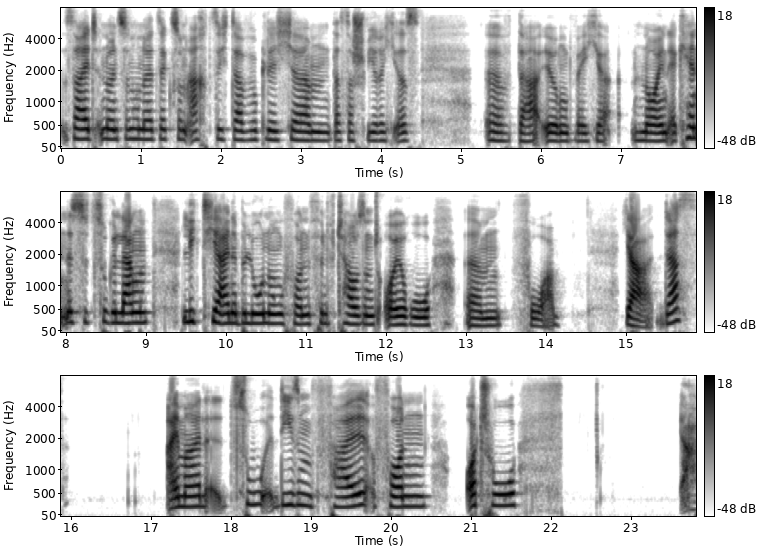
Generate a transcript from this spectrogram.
seit 1986 da wirklich, ähm, dass das schwierig ist, äh, da irgendwelche neuen Erkenntnisse zu gelangen, liegt hier eine Belohnung von 5000 Euro ähm, vor. Ja, das einmal zu diesem Fall von Otto. Ja,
